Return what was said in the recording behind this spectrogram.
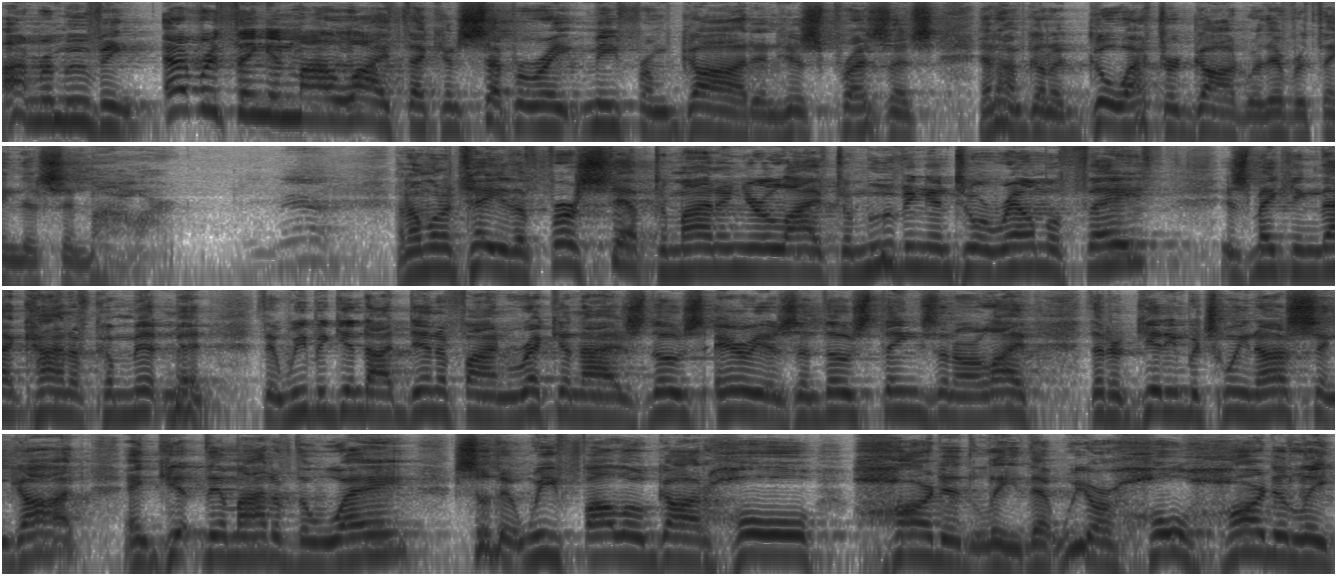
I'm removing everything in my life that can separate me from God and His presence, and I'm going to go after God with everything that's in my heart. And I want to tell you the first step to mine in your life to moving into a realm of faith is making that kind of commitment that we begin to identify and recognize those areas and those things in our life that are getting between us and God and get them out of the way so that we follow God wholeheartedly, that we are wholeheartedly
